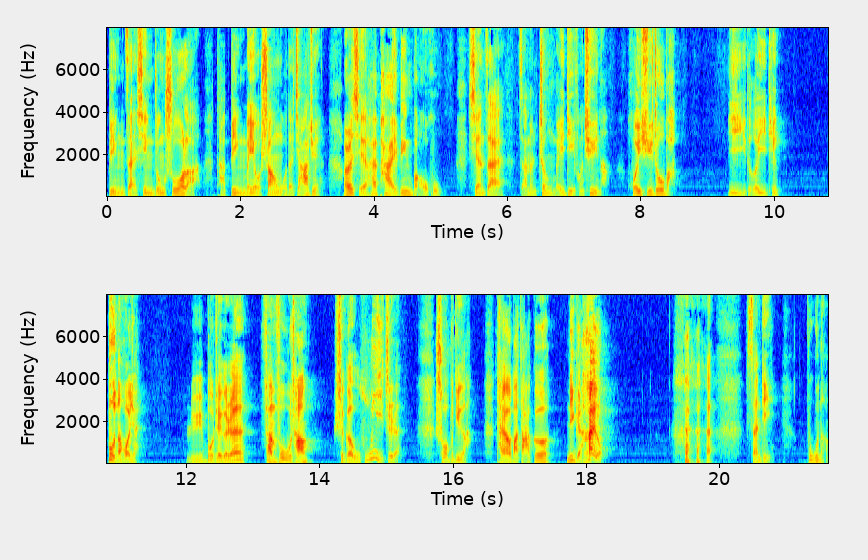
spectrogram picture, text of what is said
并在信中说了。他并没有伤我的家眷，而且还派兵保护。现在咱们正没地方去呢，回徐州吧。翼德一听，不能回去。吕布这个人反复无常，是个无义之人，说不定啊，他要把大哥你给害了。哈哈哈，三弟，不能，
